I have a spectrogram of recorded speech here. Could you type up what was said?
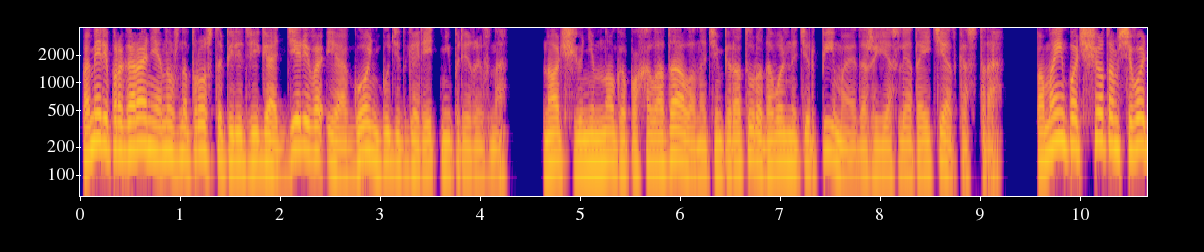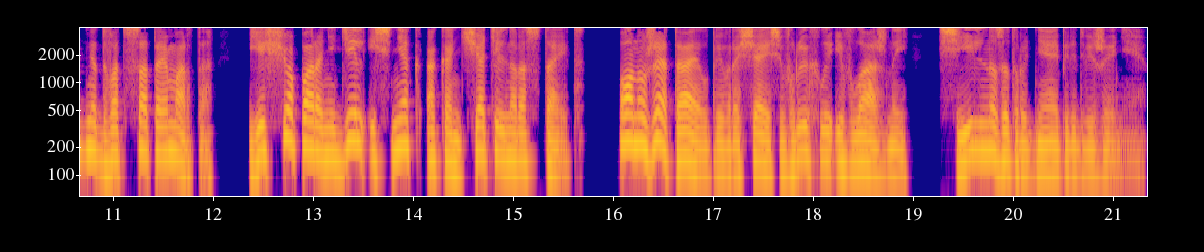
По мере прогорания нужно просто передвигать дерево, и огонь будет гореть непрерывно. Ночью немного похолодало, но температура довольно терпимая, даже если отойти от костра. По моим подсчетам, сегодня 20 марта. Еще пара недель, и снег окончательно растает. Он уже таял, превращаясь в рыхлый и влажный, сильно затрудняя передвижение.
